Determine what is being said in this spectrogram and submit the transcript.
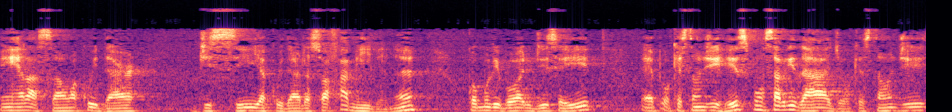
em relação a cuidar de si, a cuidar da sua família, né? Como o Libório disse aí, é uma questão de responsabilidade, é uma questão de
